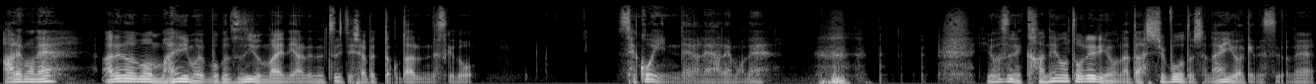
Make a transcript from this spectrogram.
あれもね、あれのもう前にも僕ずいぶん前にあれについて喋ったことあるんですけど、せこいんだよね、あれもね。要するに金を取れるようなダッシュボードじゃないわけですよね。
